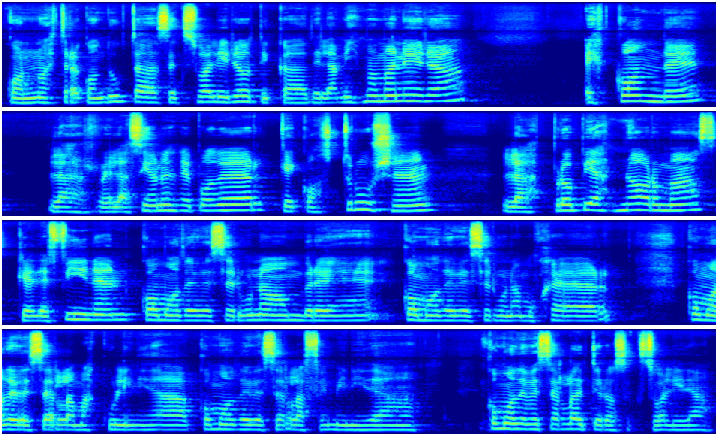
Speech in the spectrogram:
con nuestra conducta sexual erótica de la misma manera, esconde las relaciones de poder que construyen las propias normas que definen cómo debe ser un hombre, cómo debe ser una mujer, cómo debe ser la masculinidad, cómo debe ser la feminidad, cómo debe ser la heterosexualidad.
